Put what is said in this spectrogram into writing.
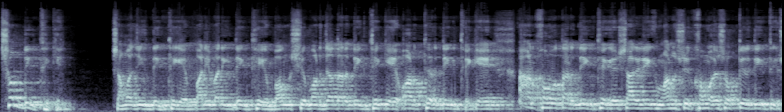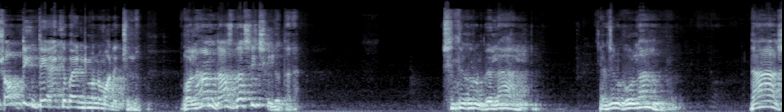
সব দিক থেকে, সামাজিক দিক থেকে, পারিবারিক দিক থেকে, বংশীয় মর্যাদার দিক থেকে, অর্থের দিক থেকে, আর ক্ষমতার দিক থেকে, শারীরিক, মানসিক ক্ষমতা শক্তির দিক থেকে, সব দিক থেকে একেবারে নিম্ন নিম্নমানের ছিল। গোলাম দাস দাসই ছিল তারা। চিন্তা করুন, বেলাল, একজন গোলাম, দাস,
